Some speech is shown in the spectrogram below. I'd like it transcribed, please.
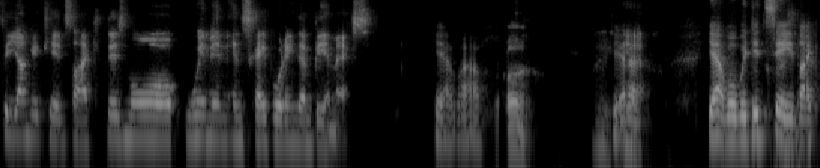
for younger kids, like there's more women in skateboarding than BMX. Yeah. Wow. Oh. Yeah. yeah. yeah. Well, we did see like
